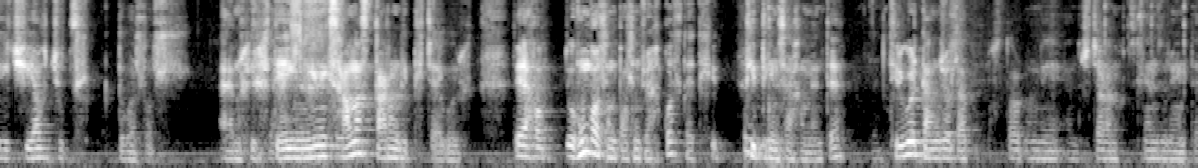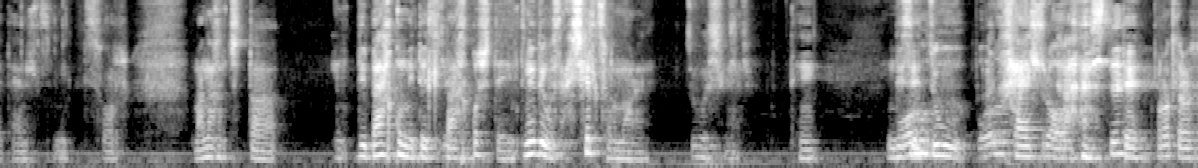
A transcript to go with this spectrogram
тэгж явж үзэх гэдэг бол амар хэрэгтэй. Нэг санаас гарна гэдэг чи айгүй хэрэгтэй. Тэгээ яг хүн болгонд боломж байхгүй л та. Тэгэхээр тэдэг юм сайхан байна те. Тэргээр дамжуулаад босдоор хүний амьдарч байгаа нөхцөл янз бүрийн юмтай танилцсан мэд сур. Манайхан ч одоо байхгүй мэдээлэл байхгүй шүү дээ. Интернетийг бас ашиглаж сурмаар байна. Зүг гэж. Тийм. Эндээсээ Буруу- зөв буруу хайл руу орсон шүү дээ. Тийм. Буруулаар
